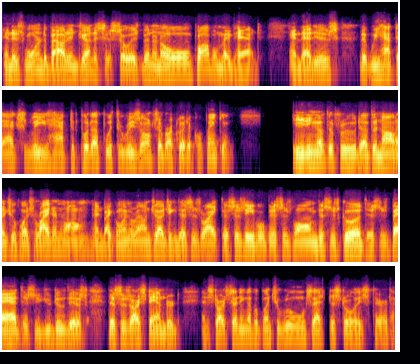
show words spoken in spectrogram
And is warned about in Genesis. So it's been an old problem they've had. And that is that we have to actually have to put up with the results of our critical thinking. Eating of the fruit of the knowledge of what's right and wrong, and by going around judging this is right, this is evil, this is wrong, this is good, this is bad, this is you do this, this is our standard, and start setting up a bunch of rules, that destroys paradise.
